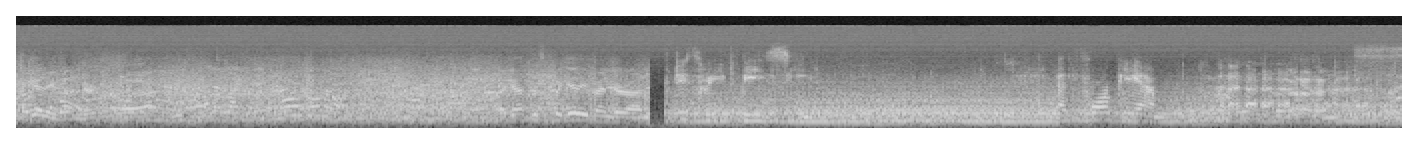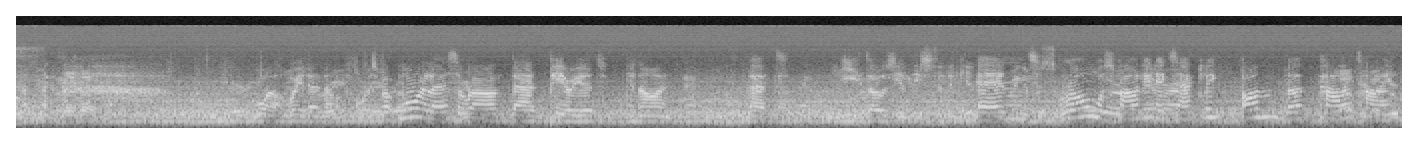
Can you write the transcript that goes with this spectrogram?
Spaghetti vendor. I got the spaghetti vendor on. 53 BC at 4 p.m. well, we don't know, of course, but more or less around that period, you know, that those years. And Rome was founded exactly on the Palatine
